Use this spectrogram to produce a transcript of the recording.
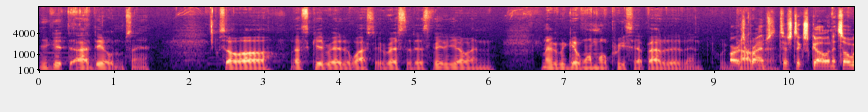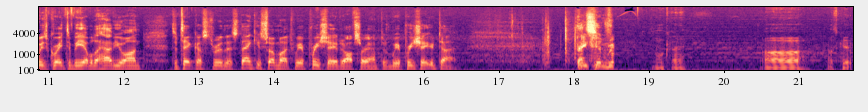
you get the idea what I'm saying. So uh, let's get ready to watch the rest of this video and maybe we get one more precept out of it and as far as crime statistics go. And it's always great to be able to have you on to take us through this. Thank you so much. We appreciate it, Officer Hampton. We appreciate your time. Thank That's you. Okay. Uh, let's get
